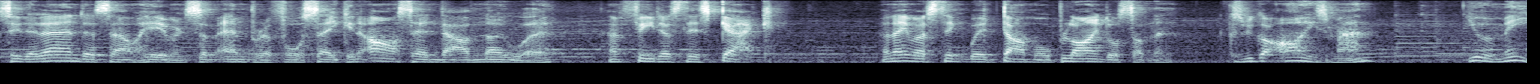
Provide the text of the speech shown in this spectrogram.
See, they land us out here in some Emperor forsaken arse end out of nowhere and feed us this gack. And they must think we're dumb or blind or something, because we've got eyes, man. You and me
